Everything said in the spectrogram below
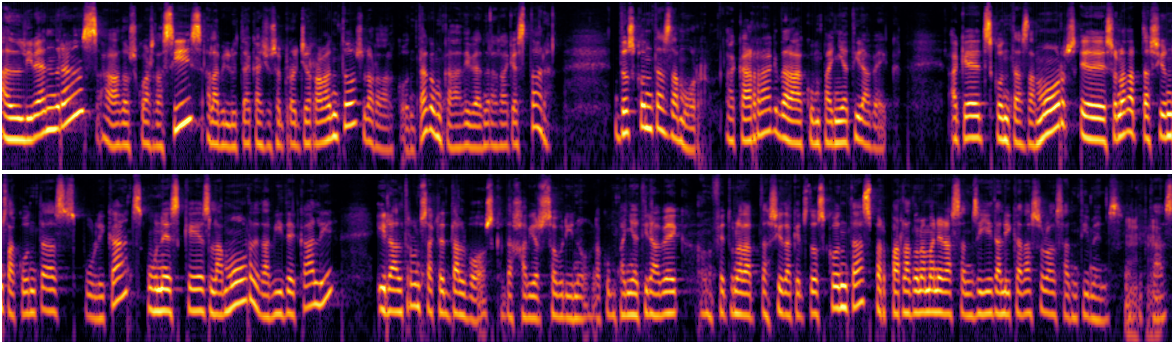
El divendres, a dos quarts de sis, a la Biblioteca Josep Roig i Reventós, l'hora del conte, com cada divendres a aquesta hora. Dos contes d'amor, a càrrec de la companyia Tirabec. Aquests contes d'amor eh, són adaptacions de contes publicats. Un és que és l'amor, de David de Cali, i l'altre Un secret del bosc, de Javier Sobrino. La companyia Tirabec han fet una adaptació d'aquests dos contes per parlar d'una manera senzilla i delicada sobre els sentiments. En aquest cas,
